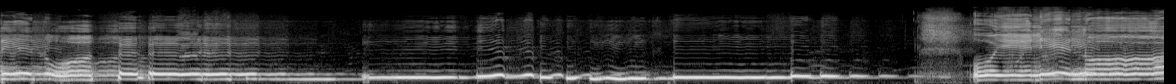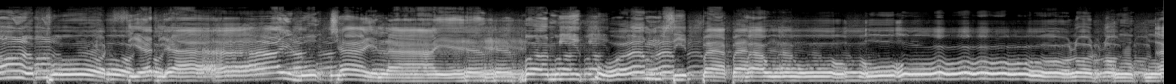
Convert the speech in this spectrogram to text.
เดินโอโอ้ยเดนอโพดเสียดายลูกชายลายบ่มีความสิบปากเบา ถอ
